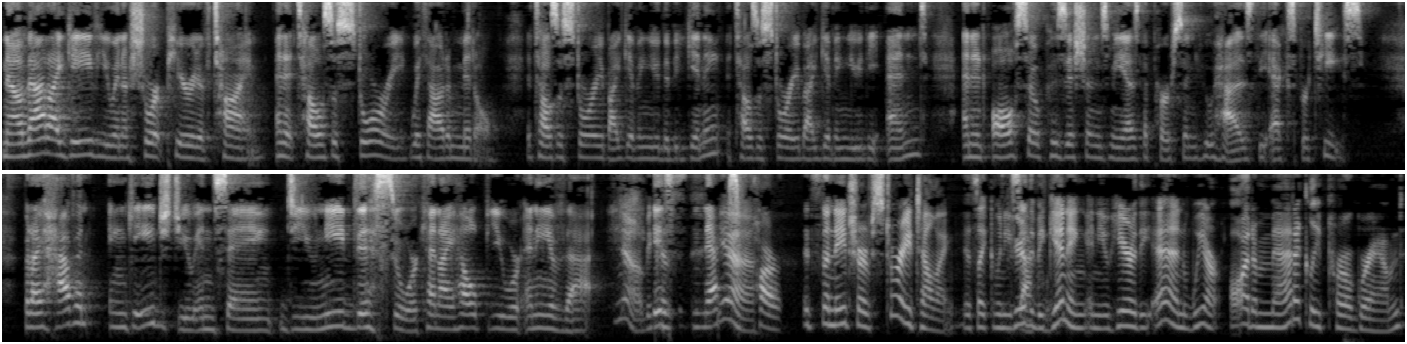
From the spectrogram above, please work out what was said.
Now that I gave you in a short period of time, and it tells a story without a middle. It tells a story by giving you the beginning. It tells a story by giving you the end. And it also positions me as the person who has the expertise. But I haven't engaged you in saying, do you need this or can I help you or any of that? No, because it's the next yeah. part it's the nature of storytelling. It's like when you exactly. hear the beginning and you hear the end, we are automatically programmed,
